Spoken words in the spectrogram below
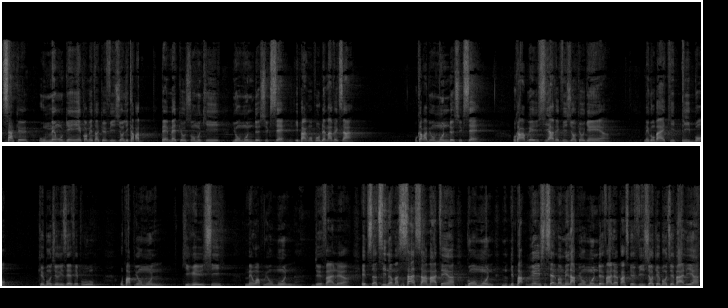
ça que ou même vous gagnez comme étant que vision, il est capable de permettre que un monde qui un monde de succès. Il n'y a pas de problème avec ça. Vous capable un monde de succès. Vous capable réussir avec vision que vous gagnez. Mais vous avez qui plus bon que bon Dieu réservé pour vous. Ou pas un monde qui réussit, mais vous avez un monde de valeur. Et puis, ça, ça, ça matin, un monde, ne pas seulement, mais là, un monde de valeur parce que vision que bon Dieu a hein,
